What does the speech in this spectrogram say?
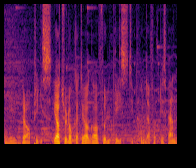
till bra pris. Jag tror dock att jag gav full pris, typ 140 spänn.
